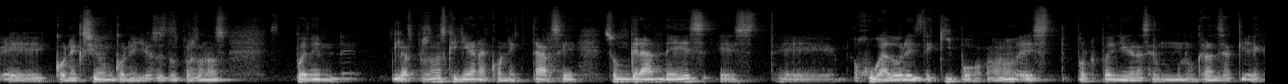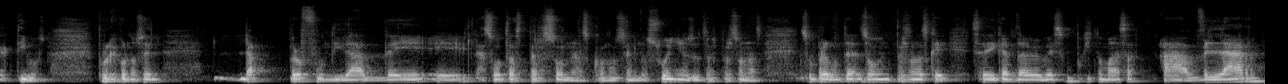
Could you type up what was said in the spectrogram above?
eh, conexión con ellos. Estas personas pueden, las personas que llegan a conectarse son grandes este, jugadores de equipo, porque pueden llegar a ser unos grandes activos, porque conocen la profundidad de eh, las otras personas, conocen los sueños de otras personas. Son, preguntas, son personas que se dedican tal vez un poquito más a, hablar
